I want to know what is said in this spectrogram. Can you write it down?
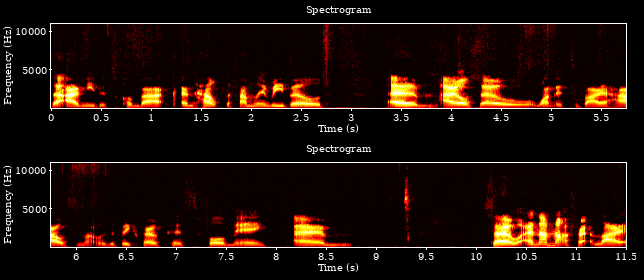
that I needed to come back and help the family rebuild. Um, I also wanted to buy a house, and that was a big focus for me. Um, so, and I'm not afraid. Like,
